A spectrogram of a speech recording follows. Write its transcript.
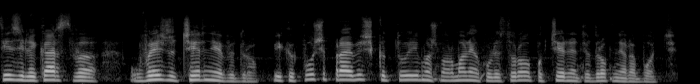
Тези лекарства увреждат черния ви дроб. И какво ще правиш, като имаш нормален холестерол, пък черният ти дроб не работи?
